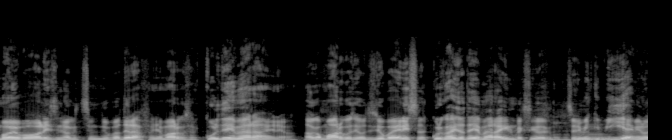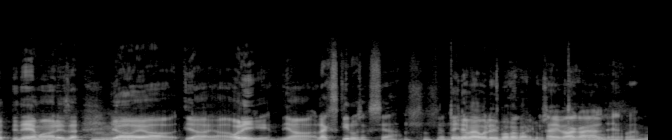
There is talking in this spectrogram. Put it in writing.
ma juba valisin, hakkasin juba telefoni ja Margus, kuule teeme ära, onju. aga Margus jõudis juba helistada, kuule Kaido, teeme ära, ilm läks ilusaks. see oli mingi viie minuti teema oli see ja, ja, ja, ja oligi ja läkski ilusaks ja. teine päev oli juba väga ilus. ei, väga hea teine päev.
